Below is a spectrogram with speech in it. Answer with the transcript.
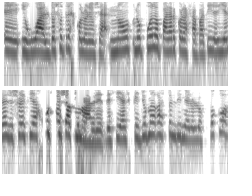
eh, igual, dos o tres colores. O sea, no, no puedo parar con las zapatillas. Y era, yo se lo decía justo eso a mi madre. Decía, es que yo me gasto el dinero los pocos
